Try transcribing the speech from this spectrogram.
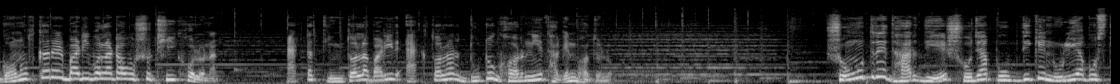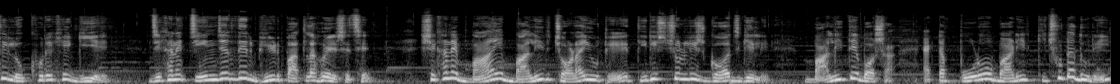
গণৎকারের বাড়ি বলাটা অবশ্য ঠিক হলো না। একটা তিনতলা বাড়ির একতলার দুটো ঘর নিয়ে থাকেন ভদ্রলোক। সমুদ্রের ধার দিয়ে সোজা পূব দিকে নুলিয়া বস্তি লক্ষ্য রেখে গিয়ে, যেখানে চেঞ্জারদের ভিড় পাতলা হয়ে এসেছে, সেখানে বাঁয়ে বালির চড়াই উঠে তিরিশ চল্লিশ গজ গেলে বালিতে বসা একটা পোড়ো বাড়ির কিছুটা দূরেই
